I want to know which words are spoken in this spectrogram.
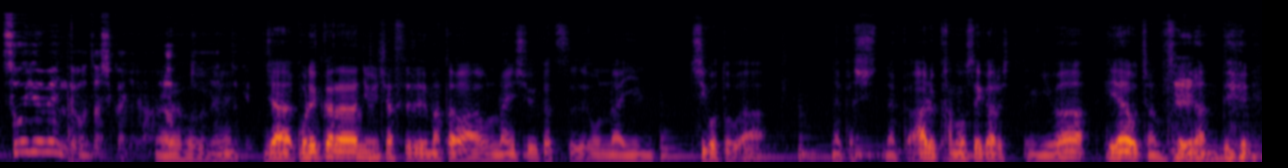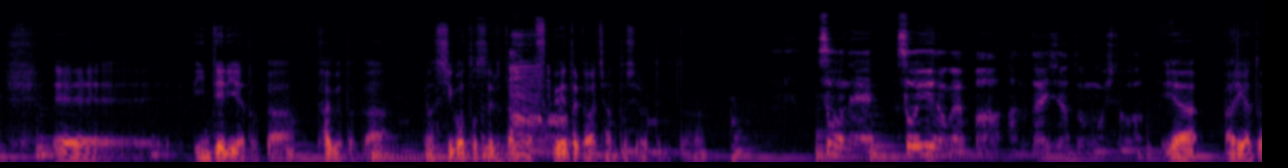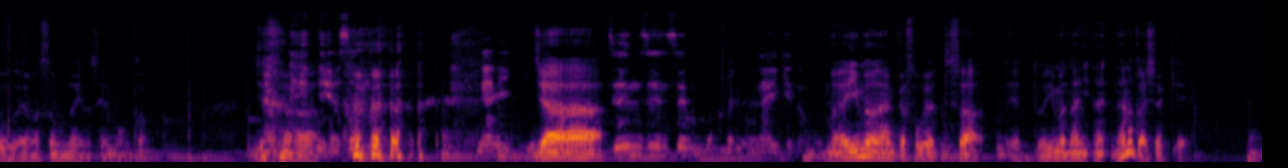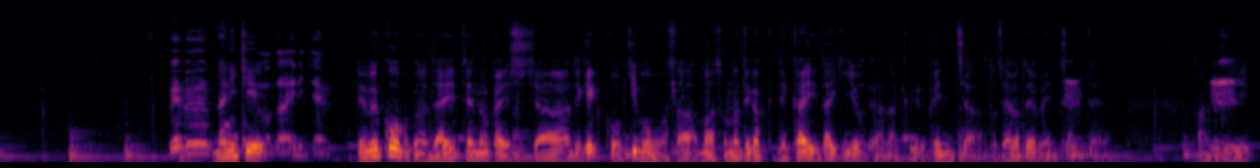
そういう面では確かにななるほどね。じゃあこれから入社するまたはオンライン就活オンライン仕事がなんかしなんかある可能性がある人には部屋をちゃんと選んで、えーインテリアとか家具とか、まあ、仕事するための机とかはちゃんとしろってことだな。そうね。そういうのがやっぱあの大事だと思う人は。いやありがとうございます。オンラインの専門家。じゃあ いやそんなない。じゃあ全然専門家ではないけど。まあ今なんかそうやってさえっと今何な何の会社だっけ？ウェブ何系広告の代理店。ウェブ広告の代理店の会社で結構規模もさまあそんなでかくでかい大企業ではなくベンチャーどちらかといえばベンチャーみたいな感じ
